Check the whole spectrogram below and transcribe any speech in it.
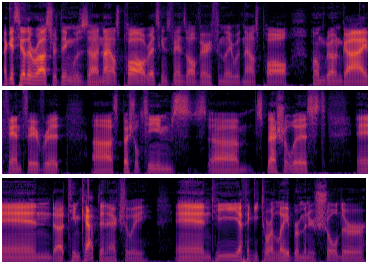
I guess the other roster thing was uh, Niles Paul. Redskins fans all very familiar with Niles Paul, homegrown guy, fan favorite, uh, special teams um, specialist and uh, team captain actually. And he, I think he tore a labrum in his shoulder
